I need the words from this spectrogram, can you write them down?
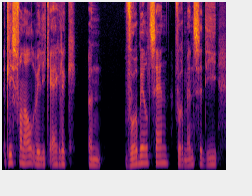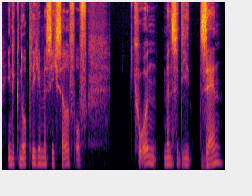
het liefst van al wil ik eigenlijk een voorbeeld zijn voor mensen die in de knoop liggen met zichzelf. Of gewoon mensen die zijn,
